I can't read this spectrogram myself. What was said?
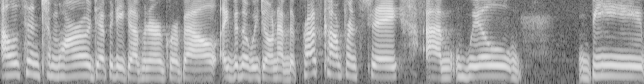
Allison, tomorrow, Deputy Governor Gravelle, even though we don't have the press conference today, um, will be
